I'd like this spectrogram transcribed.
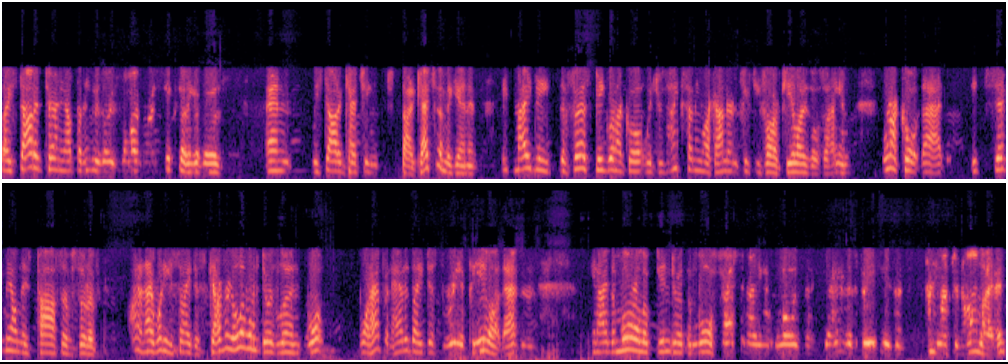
they started turning up, I think it was 05 or 06, I think it was, and we started catching, started catching them again. And it made me the first big one I caught, which was think something like 155 kilos or something. And when I caught that, it set me on this path of sort of I don't know what do you say discovery. All I want to do is learn what what happened. How did they just reappear like that? And you know, the more I looked into it, the more fascinating it was that you know, the species that's pretty much annihilated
